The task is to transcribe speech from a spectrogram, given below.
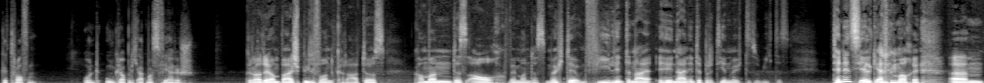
getroffen und unglaublich atmosphärisch gerade am Beispiel von Kratos kann man das auch, wenn man das möchte und viel hinein interpretieren möchte, so wie ich das tendenziell gerne mache, ähm,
